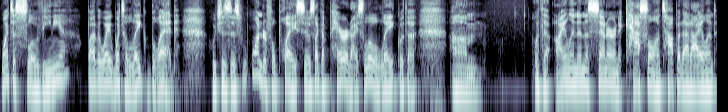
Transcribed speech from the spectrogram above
Went to Slovenia, by the way, went to Lake Bled, which is this wonderful place. It was like a paradise, a little lake with a um, with an island in the center and a castle on top of that island.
